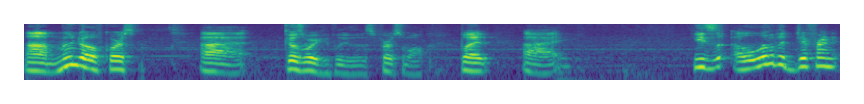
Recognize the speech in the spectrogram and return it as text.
Um, Mundo, of course, uh, goes where he pleases, first of all. But uh, he's a little bit different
